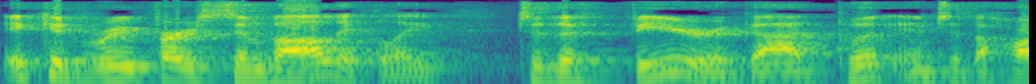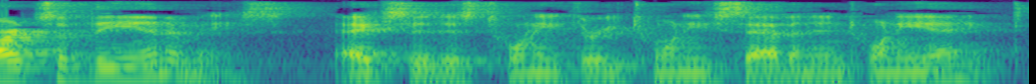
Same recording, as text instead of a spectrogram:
It could refer symbolically to the fear God put into the hearts of the enemies, Exodus 23, 27, and 28.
